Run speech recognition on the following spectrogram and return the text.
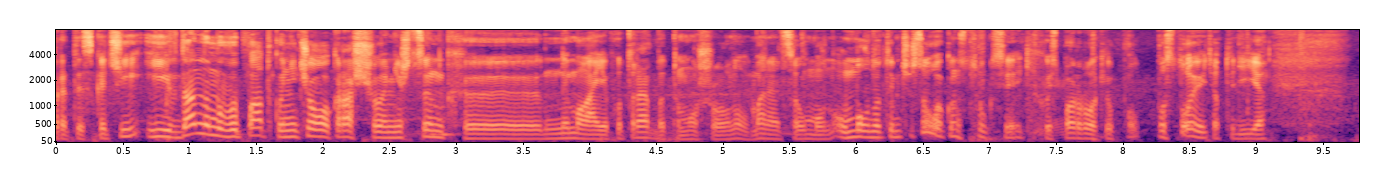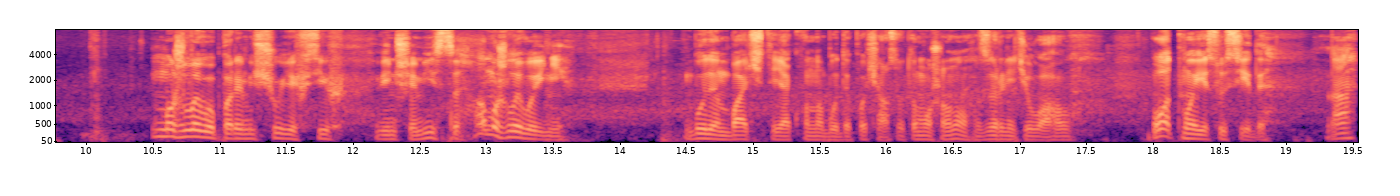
притискачі. І в даному випадку нічого кращого, ніж цинк, е, немає потреби, тому що ну, в мене це умовно, умовно тимчасова конструкція, якихось пару років постоїть, а тоді я можливо переміщу їх всіх в інше місце, а можливо і ні. Будемо бачити, як воно буде по часу. Тому що, ну, зверніть увагу. От мої сусіди. Да?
